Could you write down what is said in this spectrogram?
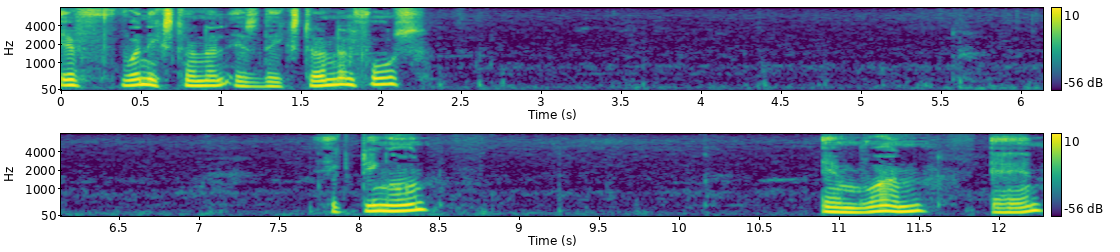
F1 external is the external force acting on M1 and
